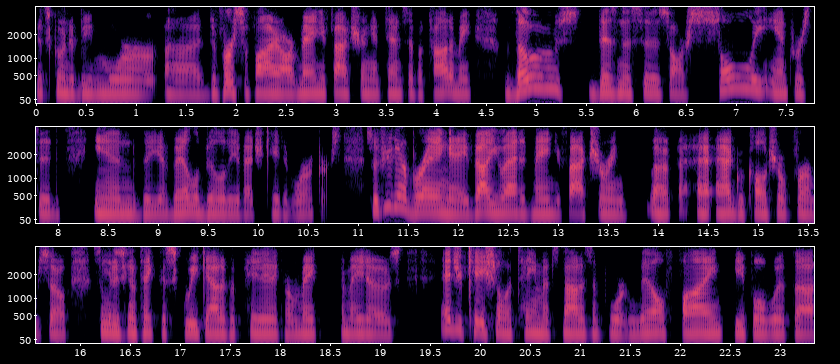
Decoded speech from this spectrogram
it's going to be more uh, diversify our manufacturing intensive economy. Those businesses are solely interested in the availability of educated workers. So if you're going to bring a value added manufacturing uh, a- agricultural firm, so somebody's going to take the squeak out of a pig or make tomatoes educational attainment's not as important. They'll find people with uh,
